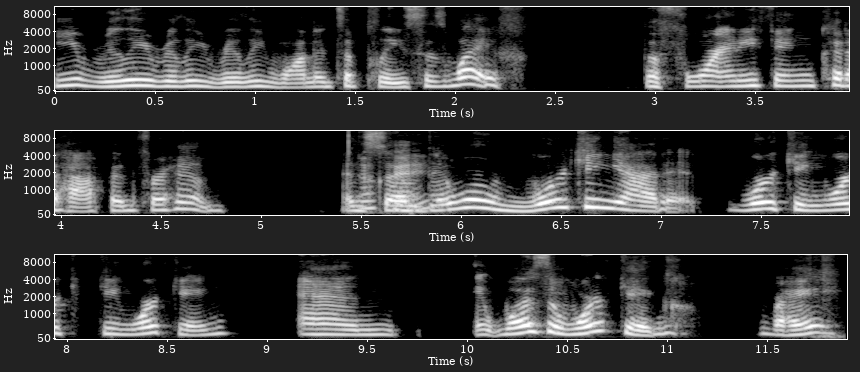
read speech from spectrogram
he really, really, really wanted to please his wife before anything could happen for him. And okay. so they were working at it, working, working, working, and it wasn't working, right?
